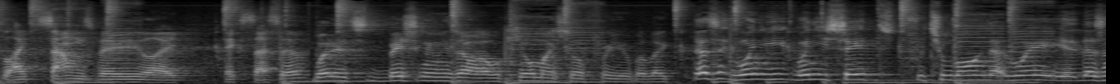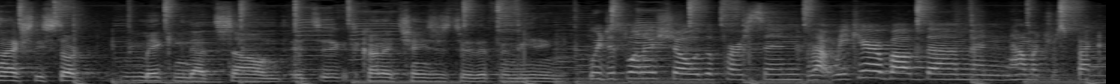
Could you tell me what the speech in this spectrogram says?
like sounds very like excessive. But it's basically means I will kill myself for you. But like, does it when you when you say it for too long that way, it doesn't actually start making that sound. It's, it kind of changes to a different meaning. We just want to show the person that we care about them and how much respect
